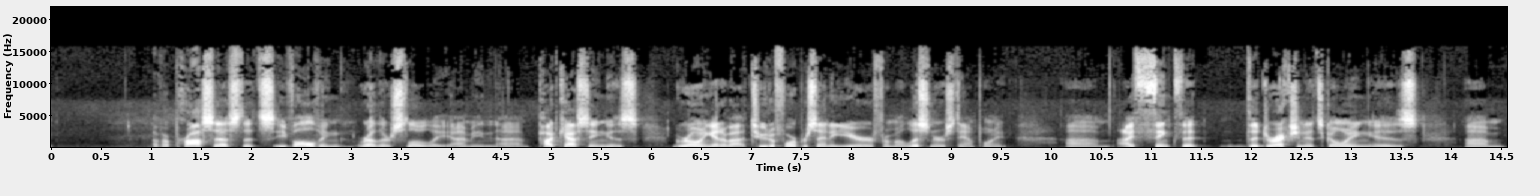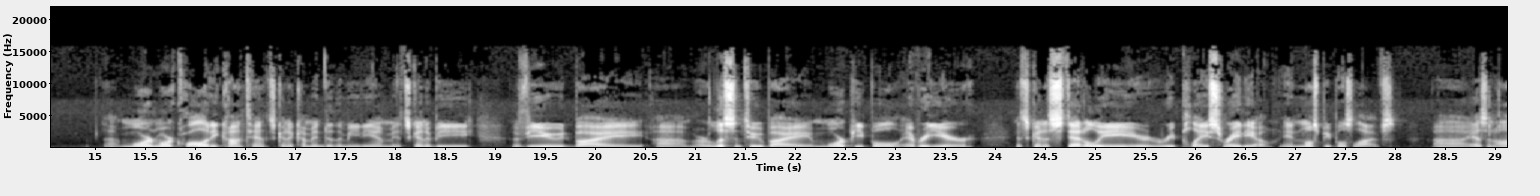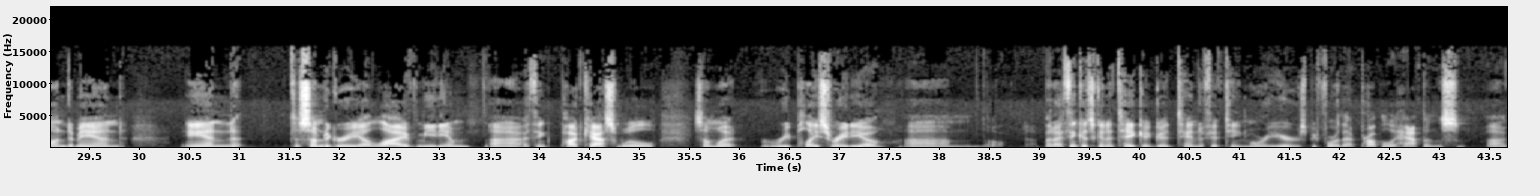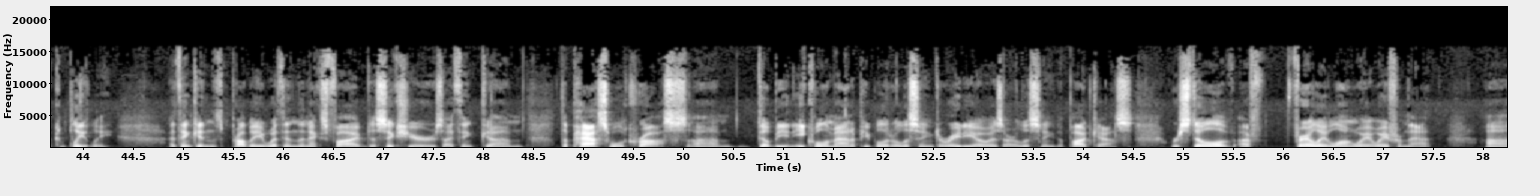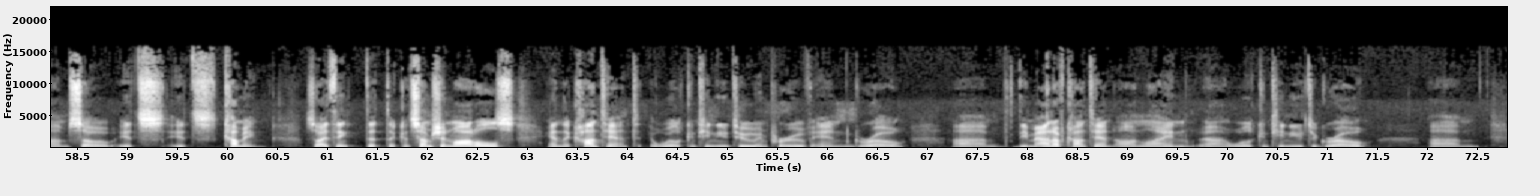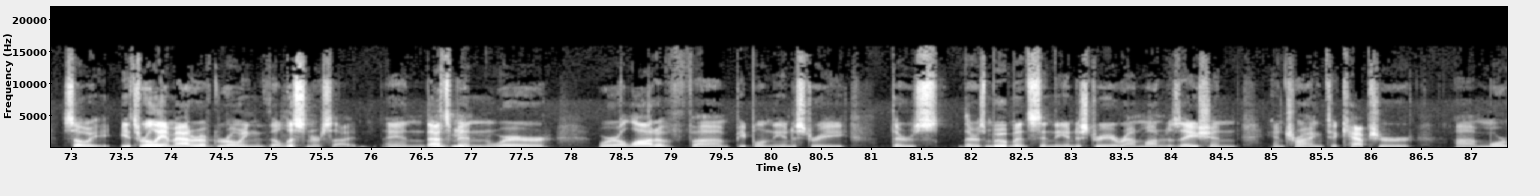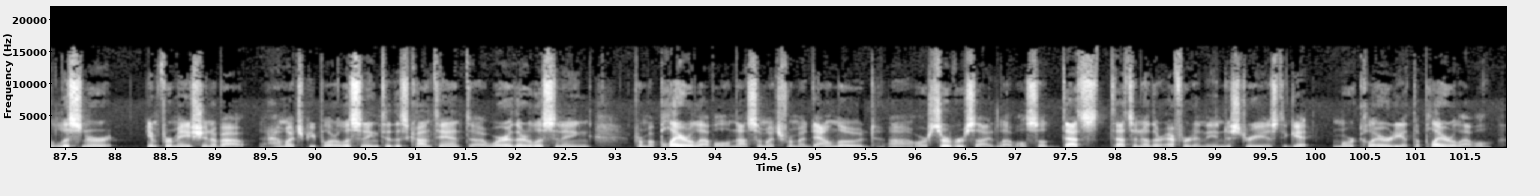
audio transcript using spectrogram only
of a process that's evolving rather slowly. I mean, uh, podcasting is growing at about two to four percent a year from a listener standpoint. Um, I think that the direction it's going is um, uh, more and more quality content is going to come into the medium. It's going to be viewed by um, or listened to by more people every year. It's going to steadily replace radio in most people's lives uh, as an on-demand and to some degree a live medium. Uh, I think podcasts will somewhat replace radio, um, but I think it's going to take a good 10 to 15 more years before that probably happens uh, completely. I think in probably within the next five to six years, I think um, the paths will cross. Um, there'll be an equal amount of people that are listening to radio as are listening to podcasts. We're still a, a fairly long way away from that. Um, so it's it's coming. So I think that the consumption models and the content will continue to improve and grow. Um, the amount of content online uh, will continue to grow. Um, so it's really a matter of growing the listener side, and that's mm-hmm. been where where a lot of uh, people in the industry there's there's movements in the industry around monetization and trying to capture uh, more listener information about how much people are listening to this content, uh, where they're listening from a player level, not so much from a download uh, or server side level. So that's that's another effort in the industry is to get more clarity at the player level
